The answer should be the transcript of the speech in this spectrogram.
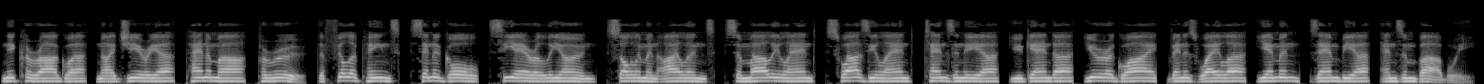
Nicaragua, Nigeria, Panama, Peru, the Philippines, Senegal, Sierra Leone, Solomon Islands, Somaliland, Swaziland, Tanzania, Uganda, Uruguay, Venezuela, Yemen, Zambia, and Zimbabwe.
